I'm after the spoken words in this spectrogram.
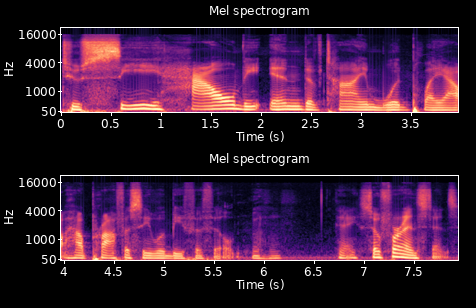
to see how the end of time would play out, how prophecy would be fulfilled. Okay, so for instance,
